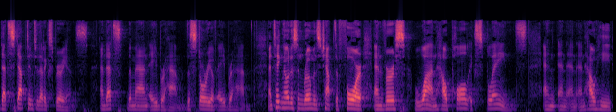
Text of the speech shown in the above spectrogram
that stepped into that experience. And that's the man Abraham, the story of Abraham. And take notice in Romans chapter 4 and verse 1 how Paul explains and, and, and, and how he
